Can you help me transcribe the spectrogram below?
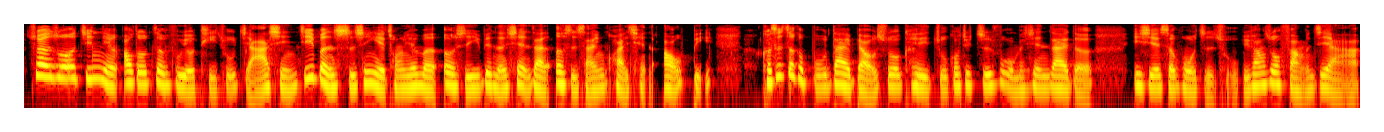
虽然说今年澳洲政府有提出加薪，基本时薪也从原本二十一变成现在的二十三块钱的澳币，可是这个不代表说可以足够去支付我们现在的一些生活支出，比方说房价啊。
